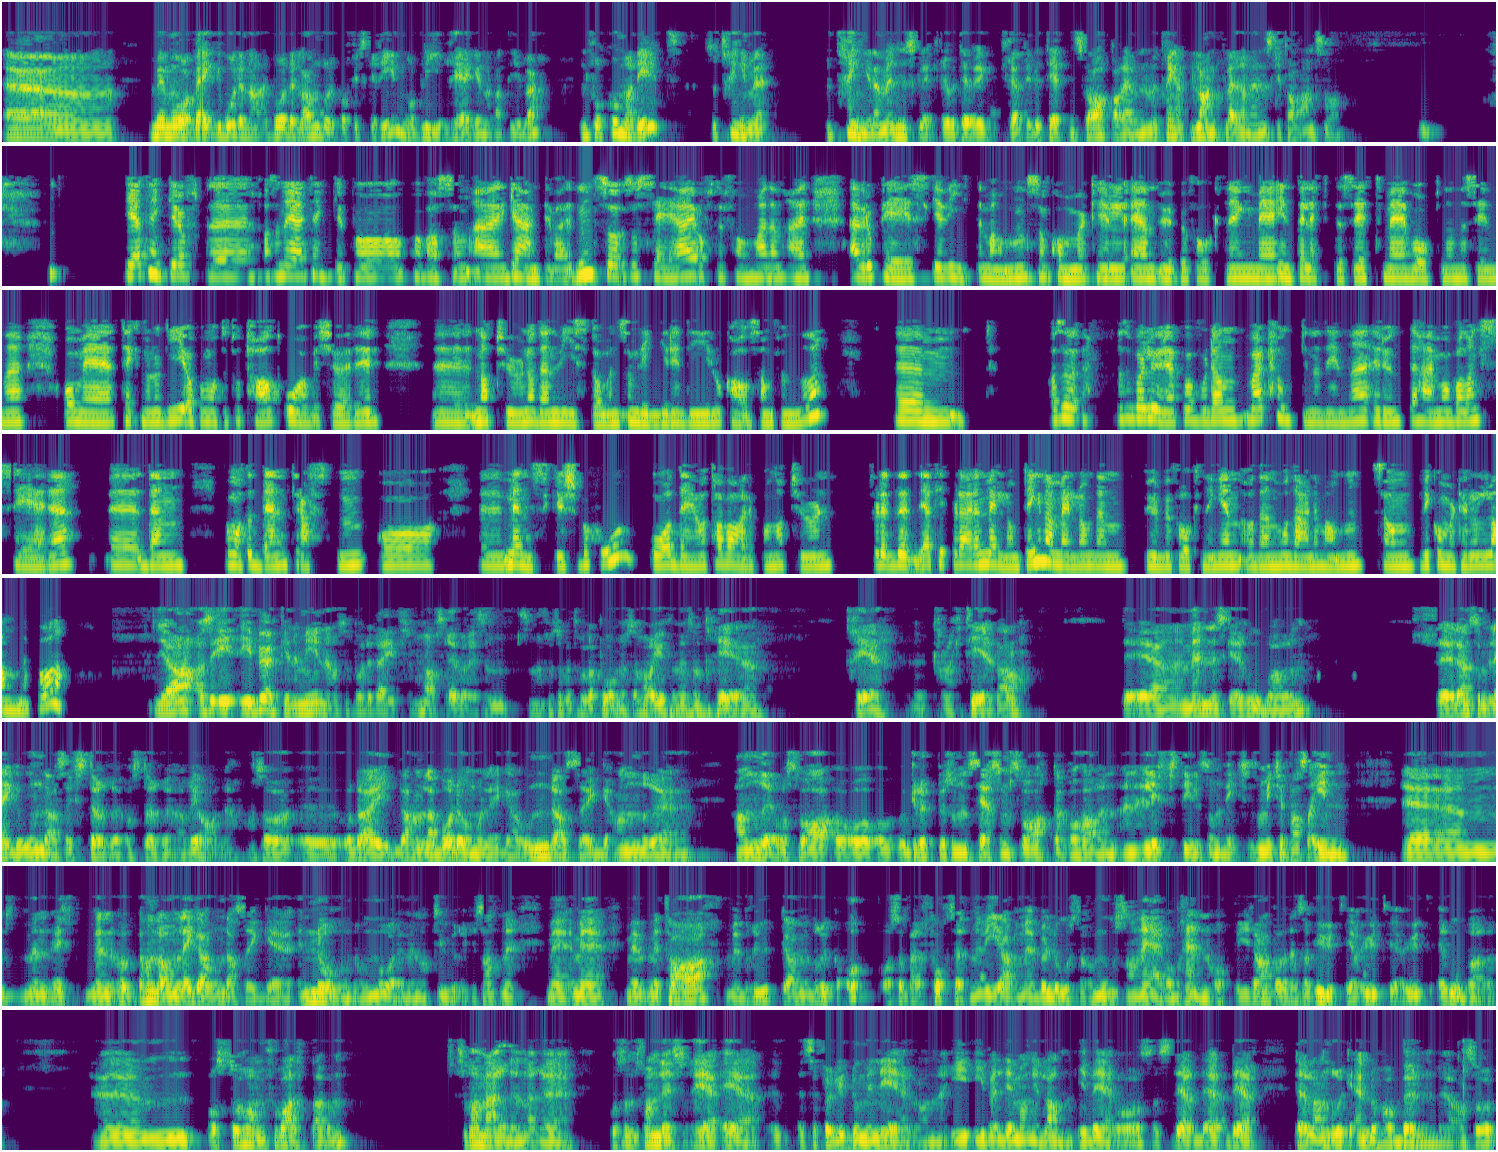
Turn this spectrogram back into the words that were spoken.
Uh, vi må begge, både, både, landbruk og fiskeri må bli regenerative. Men for å komme dit, så trenger vi, vi trenger den menneskelige kreativiteten, skaperevnen. Vi trenger at langt flere mennesker tar ansvar. Jeg tenker ofte, altså Når jeg tenker på, på hva som er gærent i verden, så, så, ser jeg ofte for meg den her europeiske hvite mannen som kommer til en urbefolkning med intellektet sitt, med våpnene sine og med teknologi, og på en måte totalt overkjører eh, naturen og den visdommen som ligger i de lokalsamfunnene. Um, altså, altså bare lurer jeg på hvordan, Hva er tankene dine rundt det her med å balansere den, på en måte, den kraften og eh, menneskers behov og det å ta vare på naturen. For det, det, jeg tipper det er en mellomting da, mellom den urbefolkningen og den moderne mannen som vi kommer til å lande på. da. Ja, altså i, i bøkene mine, altså både de som har skrevet og de som, som jeg for så vidt holder på med, så har jeg en sånn tre, tre karakterer. da. Det er mennesket, erobreren. er den som legger under seg større og større arealer. Altså, eh, og det, det, handler både om å legge under seg andre, andre og, svar, og, og, og, grupper som en ser som svakere og har en, en livsstil som ikke, som ikke passer inn. Ehm, men, men det handler om å legge under seg eh, enorme områder med natur. ikke sant? Vi tar, vi bruker, vi bruker opp, og så bare fortsetter vi videre med bulldoser og moser ned og brenner opp. ikke sant? Og den som utvider, utvider, ut, erobrer. Um, og så har vi forvalteren, som har mer den der eh, og som sannelig er, er, selvfølgelig dominerende i, i, veldig mange land i verden. Der, der, der der landbruket ennå har bønder, altså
